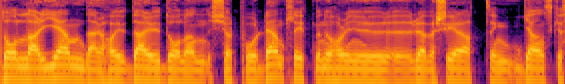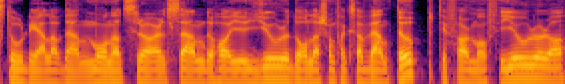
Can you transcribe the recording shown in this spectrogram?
dollar igen där, har ju, där har ju dollarn kört på ordentligt, men nu har den ju eh, reverserat en ganska stor del av den månadsrörelsen. Du har ju eurodollar som faktiskt har vänt upp till förmån för euro då.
